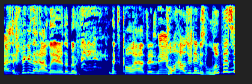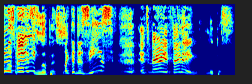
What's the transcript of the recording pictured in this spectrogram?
I figured that out later in the movie. That's Cole Hauser's name. Cole Hauser's name is Lupus, in this movie? Lupus. Like the disease? It's very fitting. Lupus.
